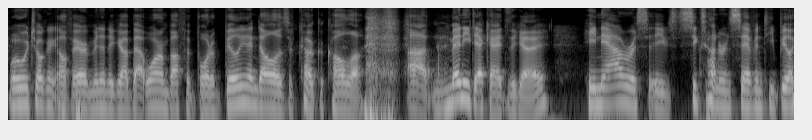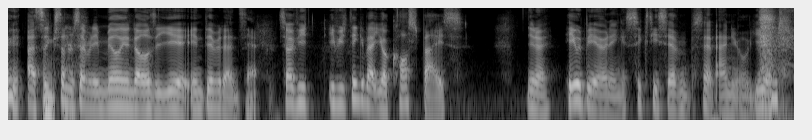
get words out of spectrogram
Well, we were talking off air a minute ago about Warren Buffett bought a billion dollars of Coca Cola uh, many decades ago. He now receives 670 billion, uh, 670 million dollars a year in dividends. Yeah. So if you if you think about your cost base, you know he would be earning a 67 percent annual yield.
